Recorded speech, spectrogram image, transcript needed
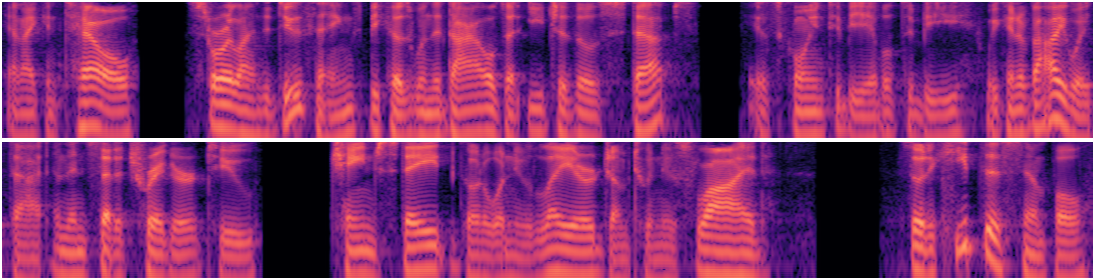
and I can tell Storyline to do things because when the dial is at each of those steps, it's going to be able to be, we can evaluate that and then set a trigger to change state, go to a new layer, jump to a new slide. So to keep this simple,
